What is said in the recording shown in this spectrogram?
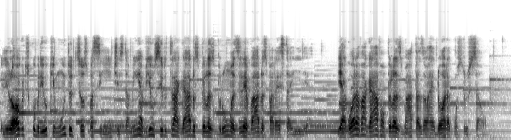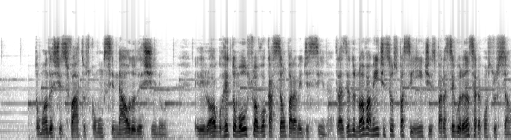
ele logo descobriu que muitos de seus pacientes também haviam sido tragados pelas brumas e levados para esta ilha, e agora vagavam pelas matas ao redor da construção. Tomando estes fatos como um sinal do destino, ele logo retomou sua vocação para a medicina, trazendo novamente seus pacientes para a segurança da construção,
